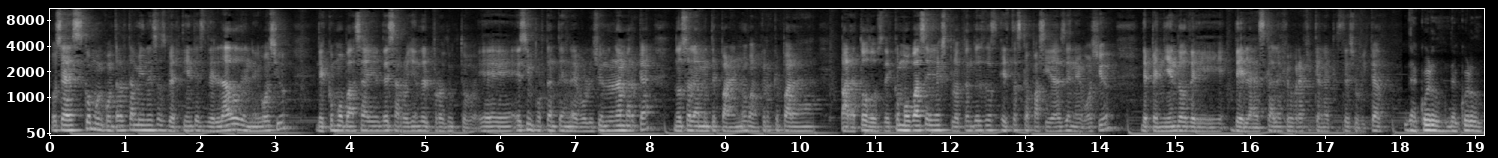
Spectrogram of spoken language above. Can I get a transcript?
O sea, es como encontrar también esas vertientes del lado del negocio, de cómo vas a ir desarrollando el producto. Eh, es importante en la evolución de una marca, no solamente para Nova, creo que para, para todos, de cómo vas a ir explotando estas, estas capacidades de negocio dependiendo de, de la escala geográfica en la que estés ubicado. De acuerdo, de acuerdo.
